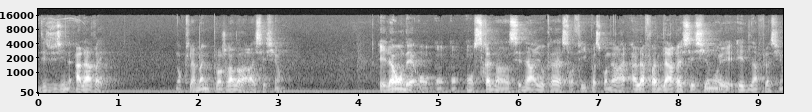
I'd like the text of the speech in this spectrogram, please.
des usines à l'arrêt. Donc l'Allemagne plongera dans la récession. Et là, on, est, on, serait dans un scénario catastrophique parce qu'on aurait à la fois de la récession et, de l'inflation.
